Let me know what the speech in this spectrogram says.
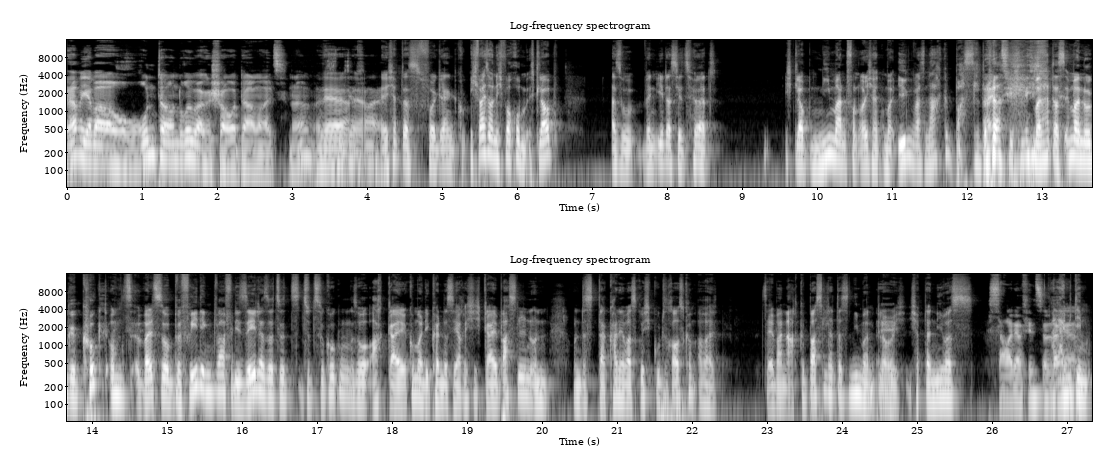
da habe ich aber runter und rüber geschaut damals. Ne? Das Ja, ist nicht der ja. Ich habe das voll gern geguckt. Ich weiß auch nicht warum. Ich glaube, also wenn ihr das jetzt hört, ich glaube, niemand von euch hat mal irgendwas nachgebastelt. Oder? Man hat das immer nur geguckt, um, weil es so befriedigend war für die Seele, so zu, zu, zu gucken, so, ach geil, guck mal, die können das ja richtig geil basteln und, und das, da kann ja was richtig Gutes rauskommen. Aber selber nachgebastelt hat das niemand, glaube ich. Ich habe da nie was. Das dauert ja viel zu lange. Allein mit dem,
